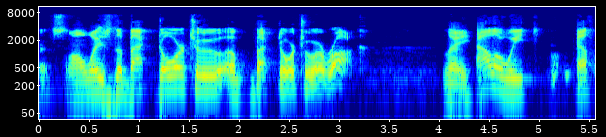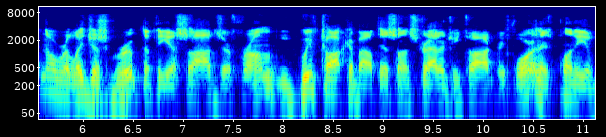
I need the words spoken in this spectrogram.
It's always the back door to a uh, back door to Iraq. The Alawite ethno-religious group that the Assads are from. We've talked about this on Strategy Talk before, and there's plenty of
